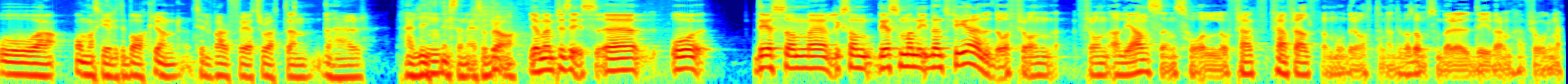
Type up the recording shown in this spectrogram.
Och om man ska ge lite bakgrund till varför jag tror att den, den, här, den här liknelsen är så bra. Ja, men precis. Eh, och det som, eh, liksom, det som man identifierade då från, från Alliansens håll och fram, framförallt från Moderaterna, det var de som började driva de här frågorna.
